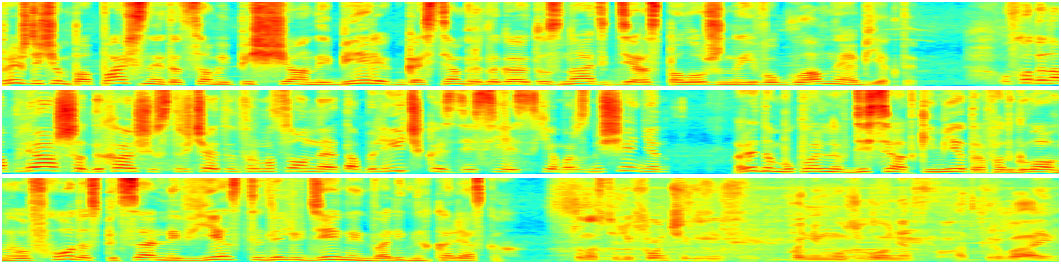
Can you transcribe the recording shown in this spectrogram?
Прежде чем попасть на этот самый песчаный берег, гостям предлагают узнать, где расположены его главные объекты. У входа на пляж отдыхающих встречает информационная табличка. Здесь есть схема размещения. Рядом буквально в десятки метров от главного входа специальный въезд для людей на инвалидных колясках. У нас телефончик здесь, по нему звонят, открываем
